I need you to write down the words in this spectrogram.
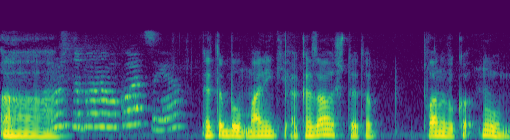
А, Может, это была эвакуация, а? это был маленький. Оказалось, что это план эвакуации, ну,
